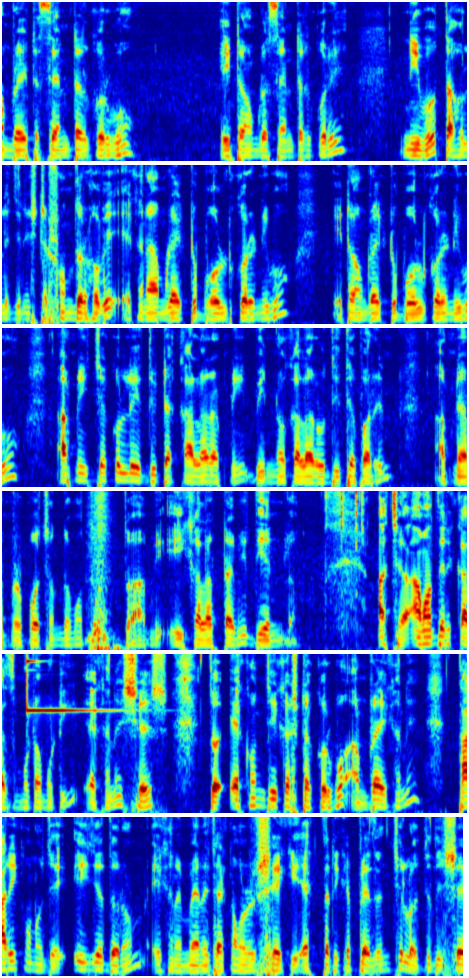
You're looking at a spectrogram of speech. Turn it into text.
আমরা এটা সেন্টার করব। এটা আমরা সেন্টার করে নিব, তাহলে জিনিসটা সুন্দর হবে। এখানে আমরা একটু বোল্ড করে নিব এটা আমরা একটু বোল্ড করে নিব। আপনি ইচ্ছা করলে এই দুইটা কালার আপনি ভিন্ন কালারও দিতে পারেন, আপনি আপনার পছন্দ মতো। তো আমি এই কালারটা আমি দিয়ে নিলাম। আচ্ছা আমাদের কাজ মোটামুটি এখানে শেষ। তো এখন যে কাজটা করব, আমরা এখানে তারিখ অনুযায়ী, এই যে ধরুন, এখানে ম্যানেজার কামালের সে কি এক তারিখে প্রেজেন্ট ছিল? যদি সে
